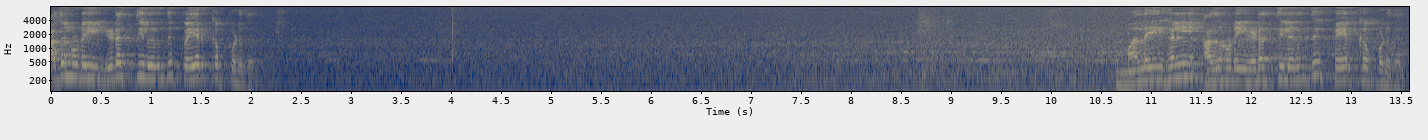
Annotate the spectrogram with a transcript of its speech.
அதனுடைய இடத்திலிருந்து பெயர்க்கப்படுதல். மலைகள் அதனுடைய இடத்திலிருந்து பெயர்க்கப்படுதல்.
